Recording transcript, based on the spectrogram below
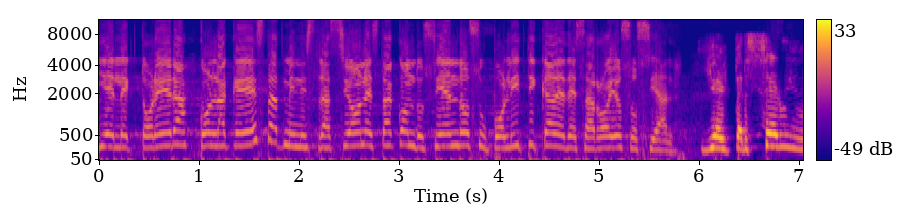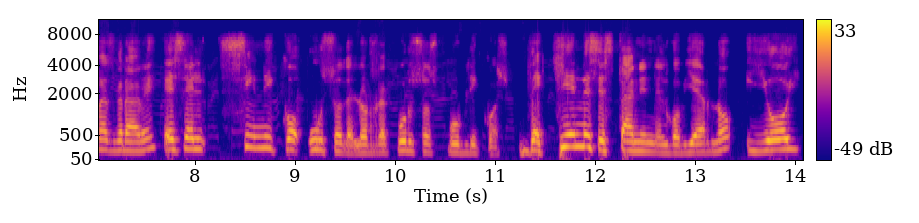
y electorera con la que esta administración está conduciendo su política de desarrollo social. Y el tercero y más grave es el cínico uso de los recursos públicos de quienes están en el gobierno y hoy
